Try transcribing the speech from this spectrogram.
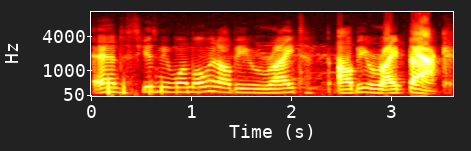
And excuse me one moment, I'll be right I'll be right back.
